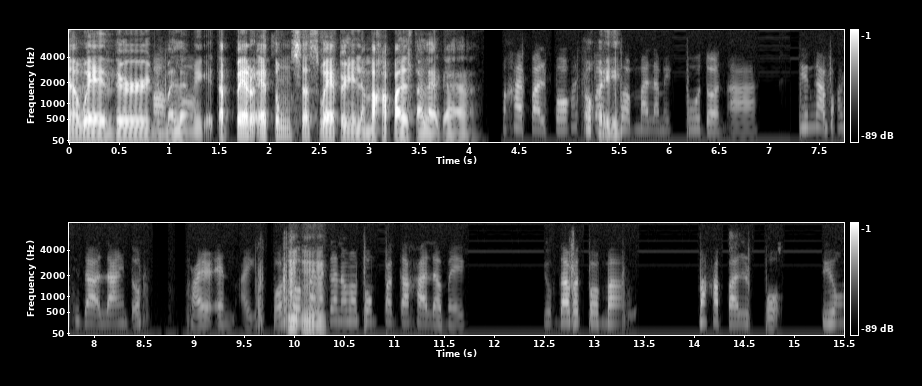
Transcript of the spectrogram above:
na weather na Opo. malamig. Eta- Pero etong sa sweater nila, makapal talaga. Makapal po kasi Okay. po, po malamig po doon. Ah, yun nga po kasi the line of fire and ice po. So Mm-mm. talaga naman pong pagkakalamig, yung dapat po ma- makapal po. Yung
